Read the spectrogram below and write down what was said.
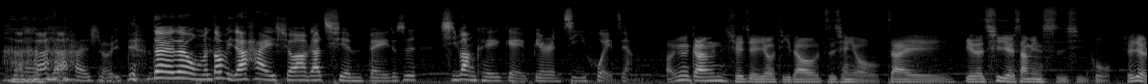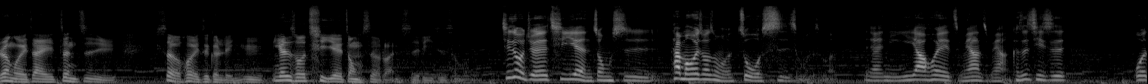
比较害羞一点。对对，我们都比较害羞啊，比较谦卑，就是希望可以给别人机会这样。啊，因为刚刚学姐也有提到，之前有在别的企业上面实习过。学姐认为，在政治与社会这个领域，应该是说企业重视的软实力是什么？其实我觉得企业很重视，他们会说什么做事什么什么，呃，你要会怎么样怎么样。可是其实我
